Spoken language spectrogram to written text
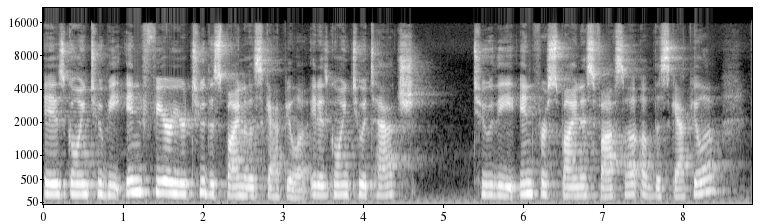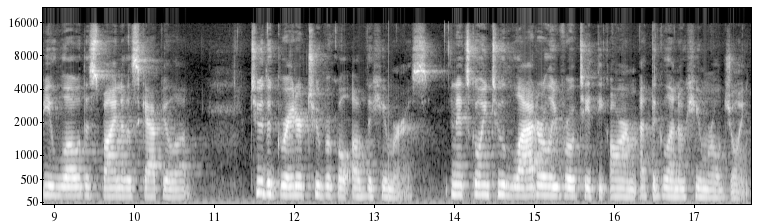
is going to be inferior to the spine of the scapula. It is going to attach to the infraspinous fossa of the scapula below the spine of the scapula to the greater tubercle of the humerus. And it's going to laterally rotate the arm at the glenohumeral joint.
